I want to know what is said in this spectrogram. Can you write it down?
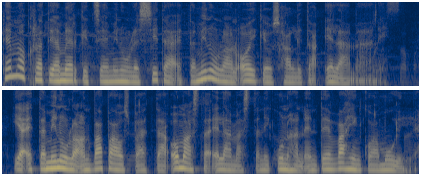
Demokratia merkitsee minulle sitä, että minulla on oikeus hallita elämääni ja että minulla on vapaus päättää omasta elämästäni, kunhan en tee vahinkoa muille.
